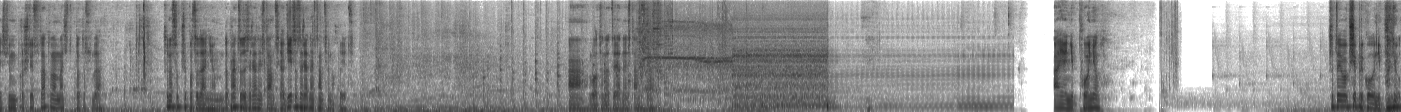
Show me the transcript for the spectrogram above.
Если мы прошли сюда, то нам значит кто-то сюда. Что у нас вообще по заданиям? Добраться до зарядной станции. А где эта зарядная станция находится? А, вот она, зарядная станция. А я не понял. Что-то я вообще прикола не понял.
